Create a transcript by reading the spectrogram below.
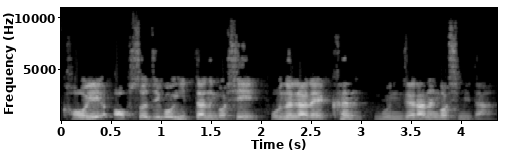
거의 없어지고 있다는 것이 오늘날의 큰 문제라는 것입니다.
